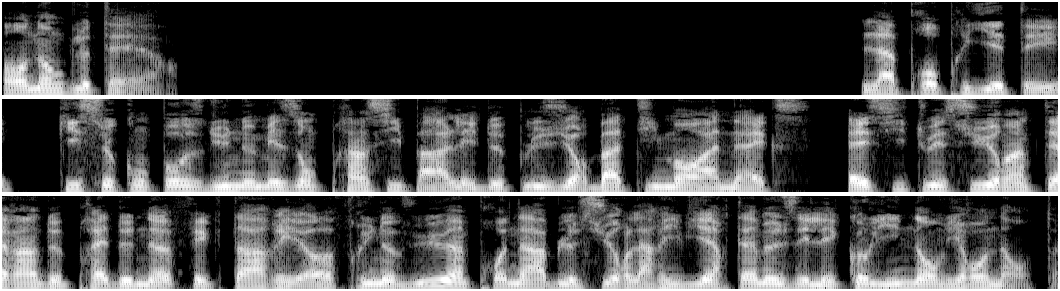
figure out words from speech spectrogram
en Angleterre. La propriété, qui se compose d'une maison principale et de plusieurs bâtiments annexes, est située sur un terrain de près de 9 hectares et offre une vue imprenable sur la rivière Thameuse et les collines environnantes.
